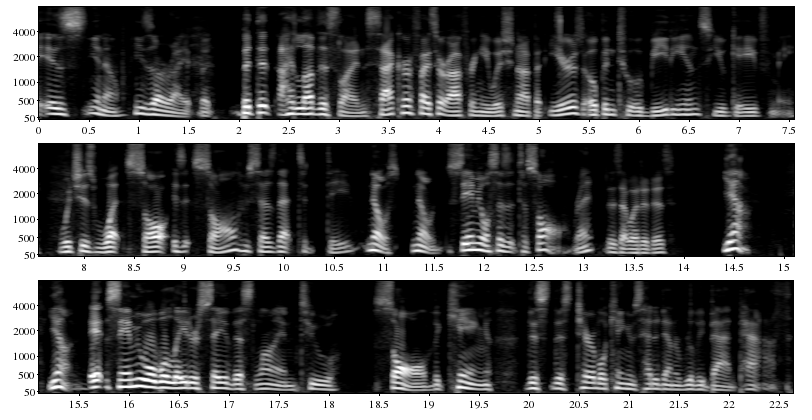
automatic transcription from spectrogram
is, you know, he's all right, but But the, I love this line: "Sacrifice or offering you wish not, but ears open to obedience you gave me." which is what Saul is it Saul who says that to Dave? No, no, Samuel says it to Saul, right? Is that what it is? Yeah. Yeah. It, Samuel will later say this line to Saul, the king, this this terrible king who's headed down a really bad path.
